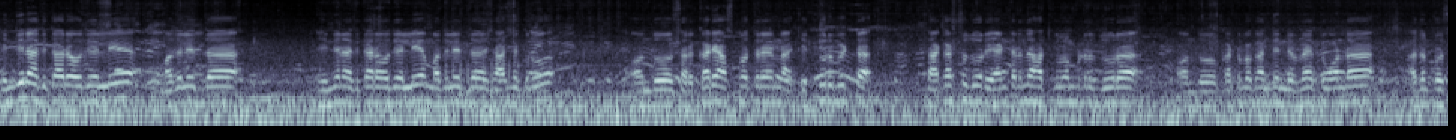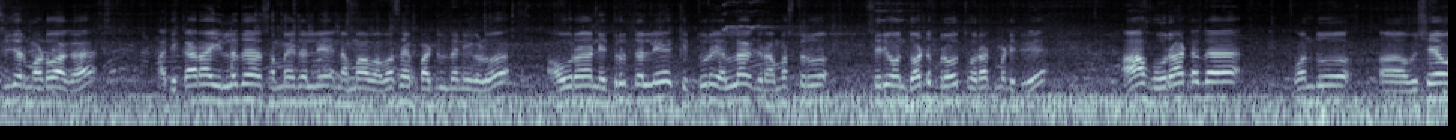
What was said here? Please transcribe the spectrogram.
ಹಿಂದಿನ ಅಧಿಕಾರಾವಧಿಯಲ್ಲಿ ಮೊದಲಿದ್ದ, ಹಿಂದಿನ ಅಧಿಕಾರಾವಧಿಯಲ್ಲಿ ಮೊದಲಿದ್ದ ಶಾಸಕರು ಒಂದು ಸರ್ಕಾರಿ ಆಸ್ಪತ್ರೆಯನ್ನು ಕಿತ್ತೂರು ಬಿಟ್ಟು ಸಾಕಷ್ಟು ದೂರ, ಎಂಟರಿಂದ ಹತ್ತು ಕಿಲೋಮೀಟರ್ ದೂರ ಒಂದು ಕಟ್ಟಬೇಕಂತ ನಿರ್ಣಯ ತಗೊಂಡ ಅದನ್ನು ಪ್ರೊಸೀಜರ್ ಮಾಡುವಾಗ ಅಧಿಕಾರ ಇಲ್ಲದ ಸಮಯದಲ್ಲಿ ನಮ್ಮ ಬಾಬಾ ಪಾಟೀಲ್ ದನಿಗಳು ಅವರ ನೇತೃತ್ವದಲ್ಲಿ ಕಿತ್ತೂರು ಎಲ್ಲ ಗ್ರಾಮಸ್ಥರು ಸೇರಿ ಒಂದು ದೊಡ್ಡ ಬೃಹತ್ ಹೋರಾಟ ಮಾಡಿದ್ವಿ. ಆ ಹೋರಾಟದ ಒಂದು ವಿಷಯವನ್ನು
